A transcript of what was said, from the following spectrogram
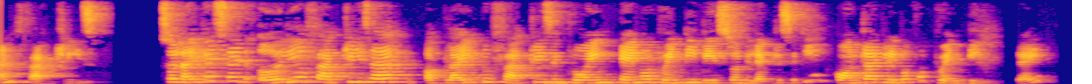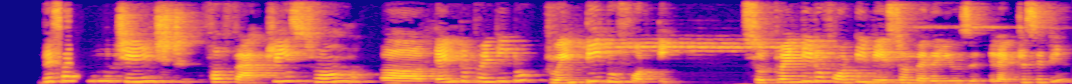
and factories. So, like I said earlier, Factories Act applied to factories employing 10 or 20 based on electricity and contract labor for 20, right? This has been changed for factories from uh, 10 to 20 to 20 to 40. So 20 to 40 based on whether you use electricity.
